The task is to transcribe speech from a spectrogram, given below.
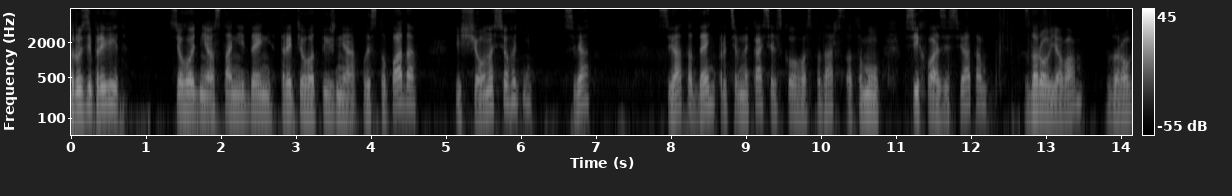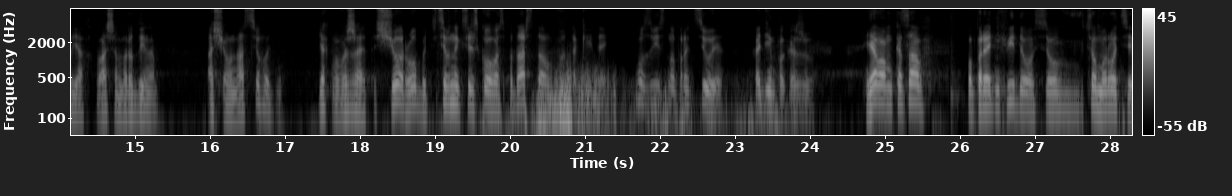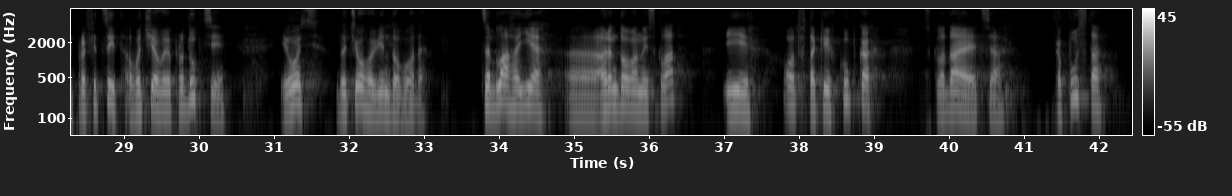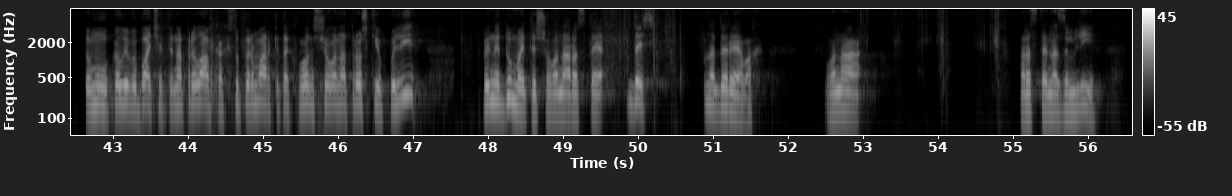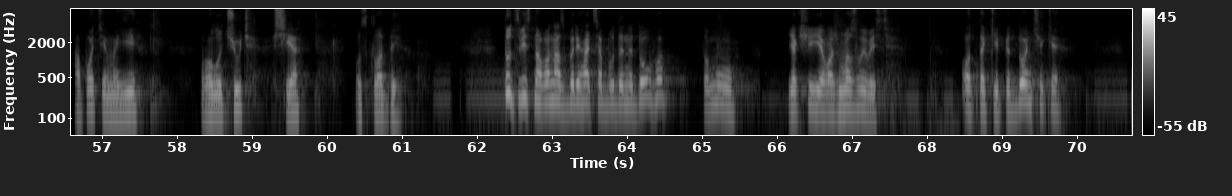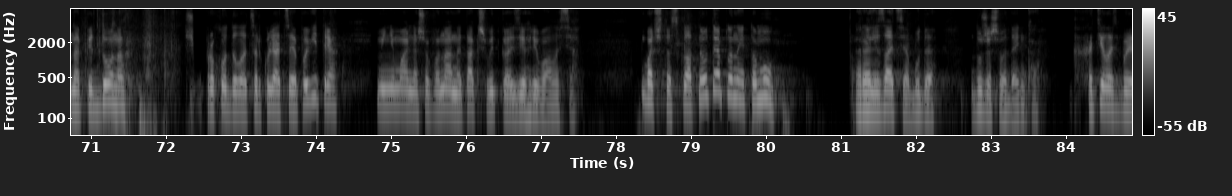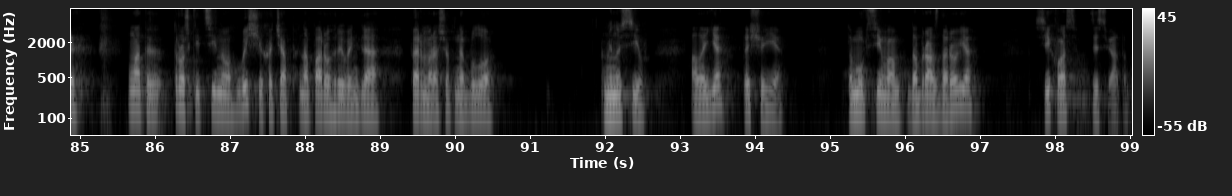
Друзі, привіт! Сьогодні останній день третього тижня листопада. І що у нас сьогодні? Свято. Свято, День працівника сільського господарства. Тому всіх вас зі святом. Здоров'я вам, здоров'я вашим родинам. А що у нас сьогодні? Як ви вважаєте, що робить працівник сільського господарства в такий день? Ну, звісно, працює. Ходім, покажу. Я вам казав попередніх відео в цьому році профіцит овочевої продукції. І ось до чого він доводить. Це благо є е, орендований склад, і от в таких кубках складається капуста. Тому, коли ви бачите на прилавках супермаркетах, що вона трошки в пилі, ви не думайте, що вона росте десь на деревах. Вона росте на землі, а потім її волочуть ще у склади. Тут, звісно, вона зберігатися буде недовго, тому, якщо є ваш можливість, от такі піддончики на піддонах, щоб проходила циркуляція повітря мінімальна, щоб вона не так швидко зігрівалася. Бачите, склад не утеплений, тому реалізація буде дуже швиденька. Хотілося б мати трошки ціну вищу, хоча б на пару гривень для фермера, щоб не було мінусів. Але є те, що є. Тому всім вам добра, здоров'я, всіх вас зі святом.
